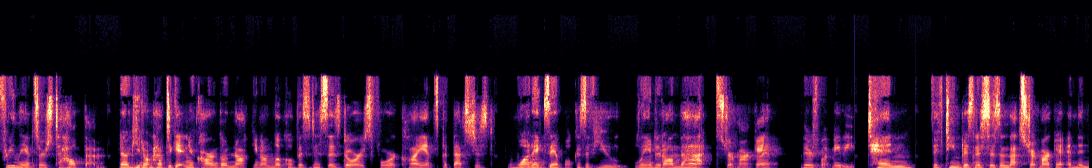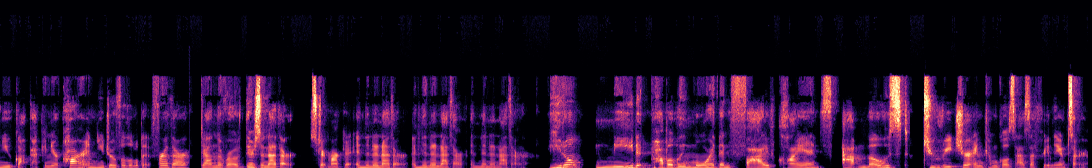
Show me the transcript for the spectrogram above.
freelancers to help them. Now, you don't have to get in your car and go knocking on local businesses' doors for clients, but that's just one example. Because if you landed on that strip market, there's what, maybe 10, 15 businesses in that strip market. And then you got back in your car and you drove a little bit further down the road. There's another strip market and then another and then another and then another you don't need probably more than five clients at most to reach your income goals as a freelancer.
